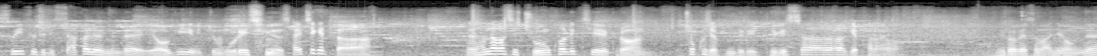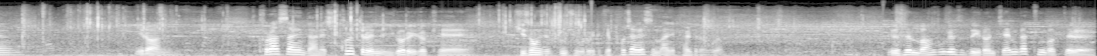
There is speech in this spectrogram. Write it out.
스위트들이 싹 깔려 있는데 여기 좀 오래 있으면 살찌겠다. 하나같이 좋은 퀄리티의 그런 초코 제품들이 되게 싸게 팔아요. 유럽에서 많이 먹는 이런 프라사인드 안에 초콜릿 들어있는 이거를 이렇게 기성 제품식으로 이렇게 포장해서 많이 팔더라고요. 요새 뭐 한국에서도 이런 잼 같은 것들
